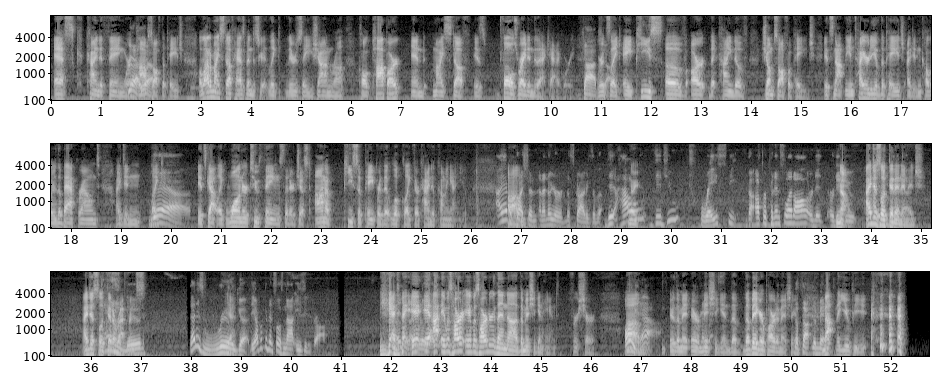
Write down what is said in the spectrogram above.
esque kind of thing where Yeah, it pops yeah. off the page. A lot of my stuff has been described like there's a genre called pop art, and my stuff is falls right into that category Gotcha. where it's like a piece of art that kind of jumps off a page. It's not the entirety of the page. I didn't color the background. I didn't like yeah. It's got like one or two things that are just on a piece of paper that look like they're kind of coming at you. I have a Um, question, and I know you're describing something. Did, how No, did you trace the the Upper Peninsula at all, or did or did no. you? I just looked at an that? image. I just looked at a reference. dude. That is really Yeah. good. The Upper Peninsula is not easy to draw. Yeah, it, really it, like I- it was hard. It was harder than uh, the Michigan hand for sure. Oh Um, yeah, or the or Michigan, the the bigger part of Michigan, th- the not the UP.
